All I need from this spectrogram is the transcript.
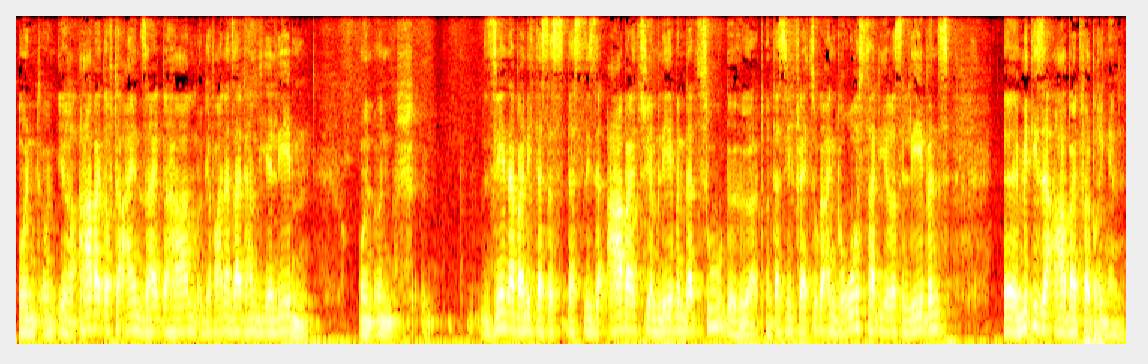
und, und ihre Arbeit auf der einen Seite haben und auf der anderen Seite haben die ihr Leben. Und, und sehen aber nicht, dass, das, dass diese Arbeit zu ihrem Leben dazugehört und dass sie vielleicht sogar einen Großteil ihres Lebens äh, mit dieser Arbeit verbringen,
